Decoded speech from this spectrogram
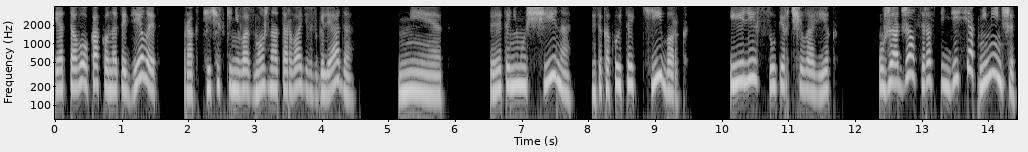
и от того, как он это делает, практически невозможно оторвать взгляда. Нет, это не мужчина, это какой-то киборг или суперчеловек. Уже отжался раз пятьдесят, не меньше,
